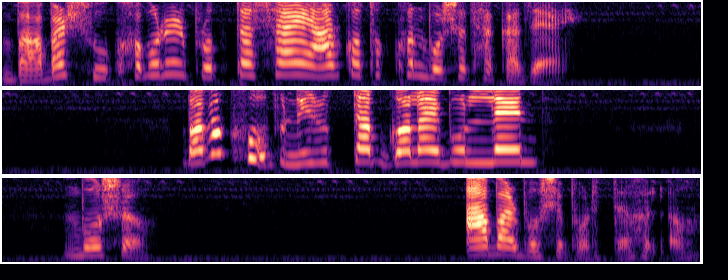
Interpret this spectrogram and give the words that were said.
বাবার সুখবরের প্রত্যাশায় আর কতক্ষণ বসে থাকা যায়? বাবা খুব নিরুত্তাপ গলায় বললেন, বসো। আবার বসে পড়তে হলো।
